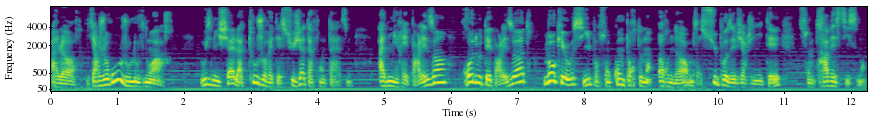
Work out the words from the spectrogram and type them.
Alors, Vierge rouge ou Louve noire? Louise Michel a toujours été sujette à fantasmes, admirée par les uns, redoutée par les autres, moquée aussi pour son comportement hors norme, sa supposée virginité, son travestissement.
